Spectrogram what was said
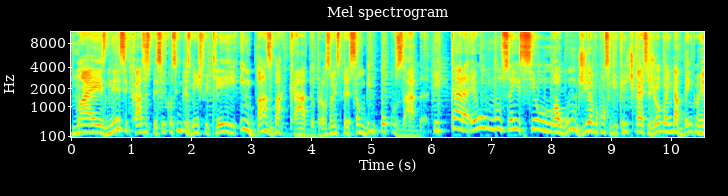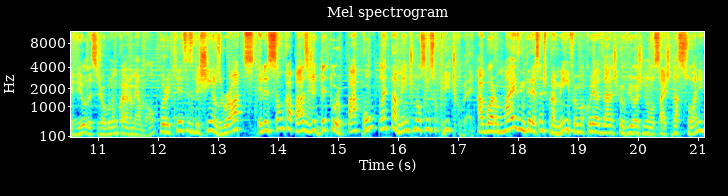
Mas nesse caso específico, eu simplesmente fiquei embasbacado, para usar uma expressão bem pouco usada. E cara, eu não sei se eu algum dia vou conseguir criticar esse jogo. Ainda bem que o review desse jogo não caiu na minha mão. Porque esses bichinhos Rots, eles são capazes de deturpar completamente meu senso crítico, velho. Agora, o mais interessante para mim foi uma curiosidade que eu vi hoje no site da Sony.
